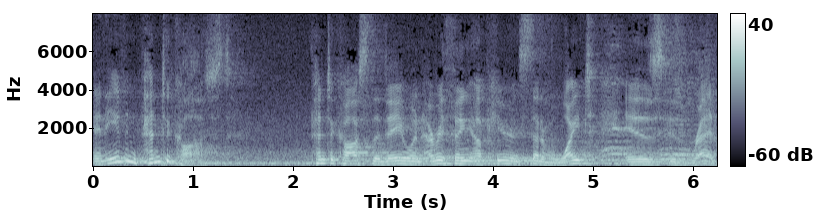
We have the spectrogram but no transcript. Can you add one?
and even Pentecost Pentecost, the day when everything up here instead of white is, is red.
